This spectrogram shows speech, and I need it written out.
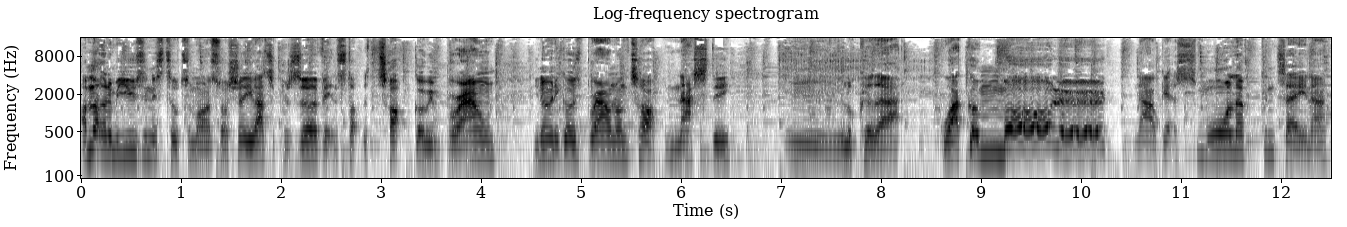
I'm not going to be using this till tomorrow, so I'll show you how to preserve it and stop the top going brown. You know when it goes brown on top? Nasty. Mmm, look at that. Guacamole! Now get a smaller container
